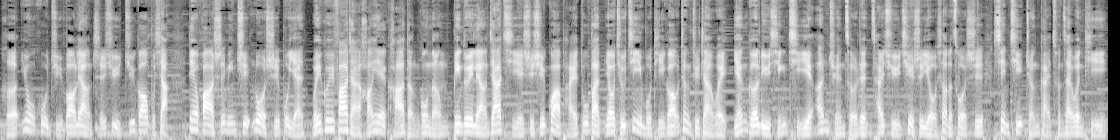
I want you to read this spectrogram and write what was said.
和用户举报量持续居高不下，电话实名制落实不严，违规发展行业卡等功能，并对两家企业实施挂牌督办，要求进一步提高政治站位，严格履行企业安全责任，采取切实有效的措施，限期整改存在问题。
